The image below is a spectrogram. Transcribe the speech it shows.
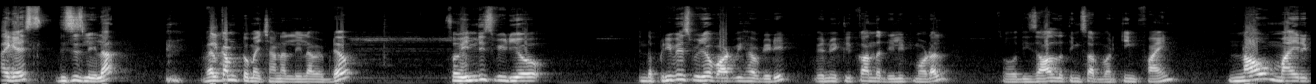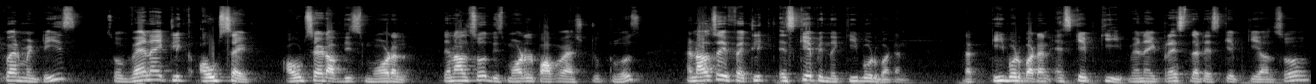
Hi guys, this is Leela. Welcome to my channel Leela Web Dev. So in this video, in the previous video what we have did it, when we click on the delete model, so these all the things are working fine. Now my requirement is, so when I click outside, outside of this model, then also this model pop-up has to close. And also if I click escape in the keyboard button, the keyboard button escape key, when I press that escape key also,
